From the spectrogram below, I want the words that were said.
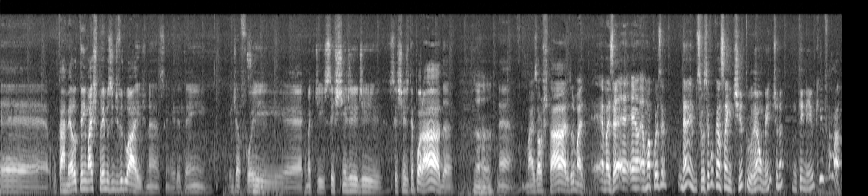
É, o Carmelo tem mais prêmios individuais, né? Assim, ele tem. Ele já foi. É, como é que diz? Cestinha de, de, cestinha de temporada. Uhum. Né? Mais All-Star e tudo mais. É, mas é, é, é uma coisa. Né? Se você for pensar em título, realmente, né? Não tem nem o que falar.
